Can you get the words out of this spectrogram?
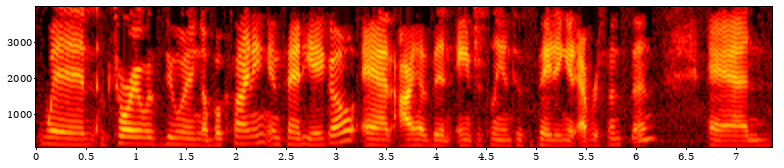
when Victoria was doing a book signing in San Diego, and I have been anxiously anticipating it ever since then. And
